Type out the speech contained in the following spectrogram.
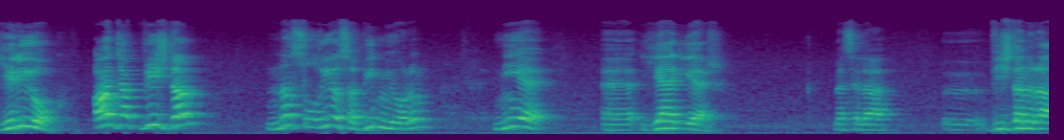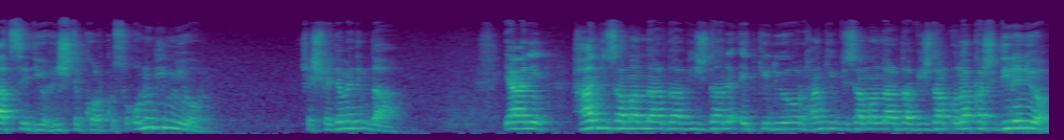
yeri yok. Ancak vicdan nasıl oluyorsa bilmiyorum. Niye e, yer yer? Mesela e, vicdanı rahatsız ediyor hiçlik korkusu. Onu bilmiyorum. Keşfedemedim daha. Yani hangi zamanlarda vicdanı etkiliyor, hangi zamanlarda vicdan ona karşı direniyor.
